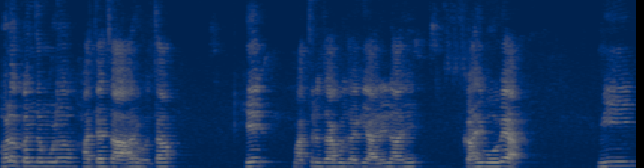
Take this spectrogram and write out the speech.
फळ कंदमुळं हा त्याचा आहार होता. हे मात्र जागोजागी आलेलं आहे. काही ओव्या मी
